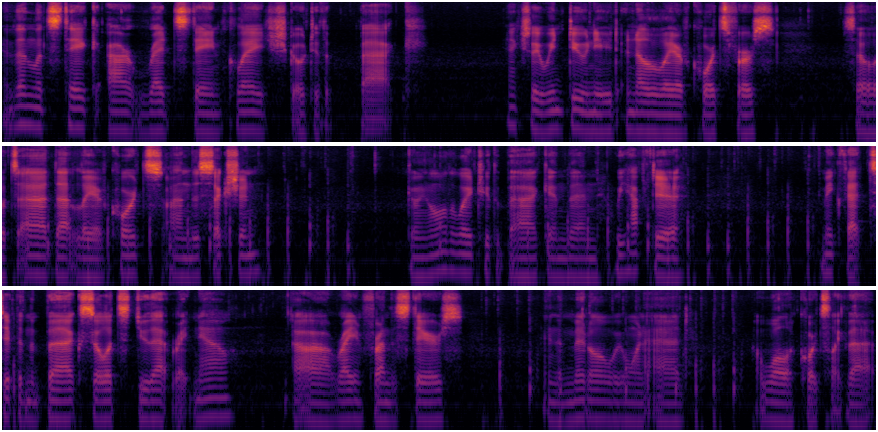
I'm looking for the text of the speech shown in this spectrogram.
And then let's take our red stained clay just go to the back. Actually we do need another layer of quartz first. So let's add that layer of quartz on this section going all the way to the back and then we have to make that tip in the back so let's do that right now. Uh, right in front of the stairs. In the middle we want to add a wall of quartz like that.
